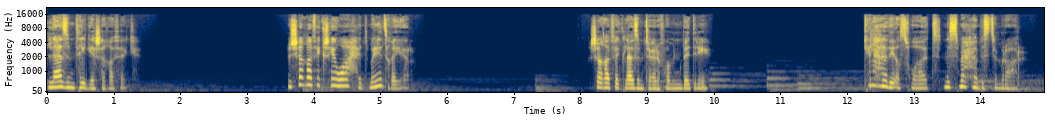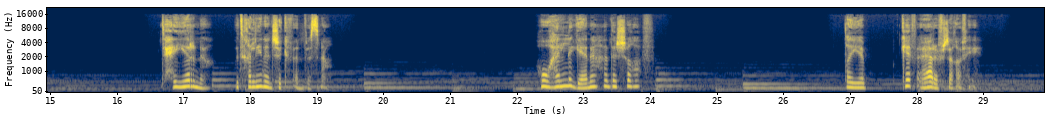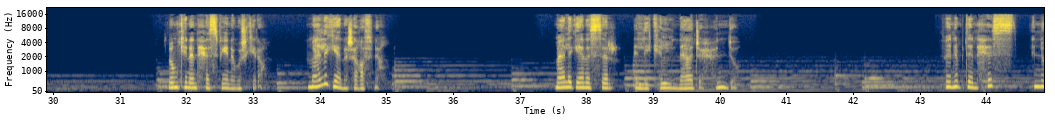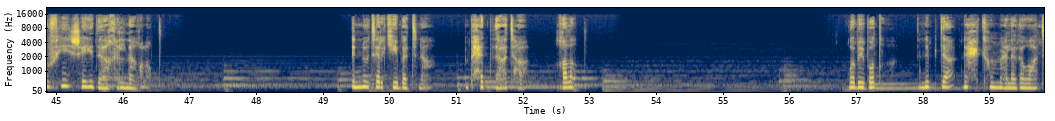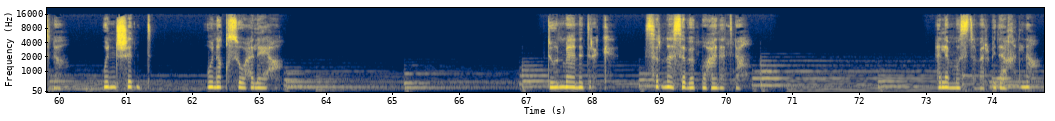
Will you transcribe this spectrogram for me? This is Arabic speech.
لازم تلقى شغفك. شغفك شيء واحد ما يتغير. شغفك لازم تعرفه من بدري. كل هذه أصوات نسمعها باستمرار. تحيرنا وتخلينا نشك في أنفسنا. هو هل لقينا هذا الشغف؟ طيب كيف أعرف شغفي؟ ممكن نحس فينا مشكلة. ما لقينا شغفنا. ما لقينا السر اللي كل ناجح عنده. فنبدأ نحس إنه في شي داخلنا غلط. إنه تركيبتنا بحد ذاتها غلط. وببطء نبدأ نحكم على ذواتنا ونشد ونقسو عليها. دون ما ندرك صرنا سبب معاناتنا. ألم مستمر بداخلنا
